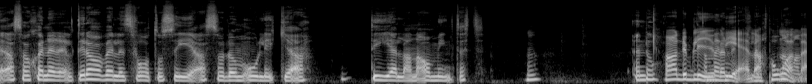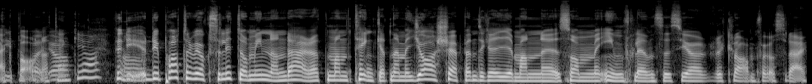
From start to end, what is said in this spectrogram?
alltså, generellt idag har väldigt svårt att se alltså, de olika delarna av myntet. Ändå. Ja, det blir ju Ja, väldigt är tittar på påverkbara, det. tänker jag. För det, Ja. det pratade vi också lite om innan, det här att man tänker att nej, men jag köper inte grejer man eh, som influencers gör reklam för och sådär.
